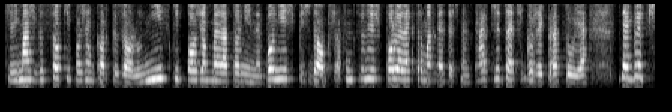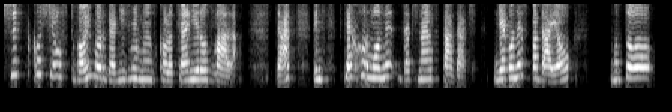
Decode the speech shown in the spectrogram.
czyli masz wysoki poziom kortyzolu, niski poziom melatoniny, bo nie śpisz dobrze, funkcjonujesz w polu elektromagnetycznym, tarczyca ci gorzej pracuje, to jakby wszystko się w twoim organizmie, mówiąc kolokwialnie, rozwala. Tak? Więc te hormony zaczynają spadać. Jak one spadają, no to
